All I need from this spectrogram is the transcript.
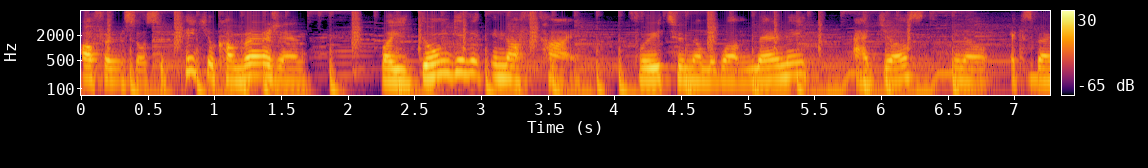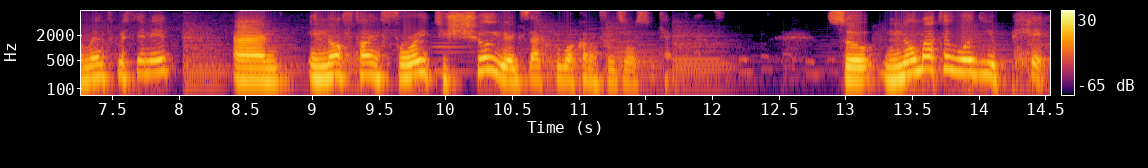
offer source, you pick your conversion, but you don't give it enough time for you to number one, learn it, adjust, you know, experiment within it, and enough time for it to show you exactly what kind of results you can get. So no matter what you pick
